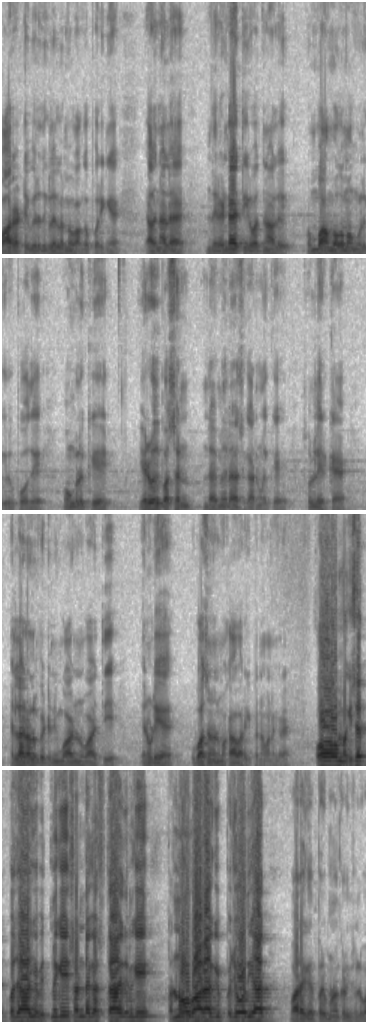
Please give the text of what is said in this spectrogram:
பாராட்டு விருதுகள் எல்லாமே வாங்க போகிறீங்க அதனால் இந்த ரெண்டாயிரத்தி இருபத்தி நாலு ரொம்ப அமோகமாக உங்களுக்கு இருக்க போகுது. உங்களுக்கு எழுபது பர்சன்ட் இந்த மிதராசிக்காரங்களுக்கு சொல்லியிருக்கேன். எல்லா நாளும் போய்ட்டு நீங்கள் வாழணும்னு வாழ்த்தி என்னுடைய உபாசன மகாவாரிக்கு நான் வணங்குறேன். ஓம் மகிஷத் பஜாய வித்மகி சண்டகஸ்தாயுதமிகே தன்னோ வாராகி பிரஜோதியாத். வாரகர் பெருமணக்களையும் சொல்லி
